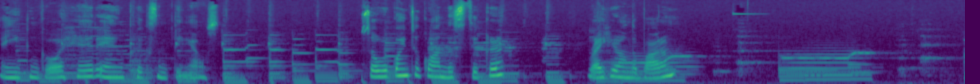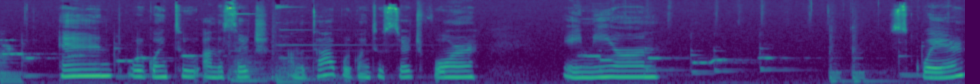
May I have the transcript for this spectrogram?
and you can go ahead and click something else. So we're going to go on the sticker right here on the bottom. And we're going to on the search on the top we're going to search for a neon square.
